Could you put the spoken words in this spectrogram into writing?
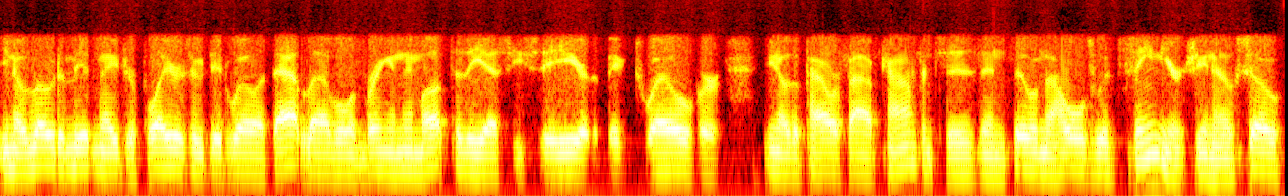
you know, low to mid major players who did well at that level and bringing them up to the SEC or the Big 12 or, you know, the Power Five conferences and filling the holes with seniors, you know. So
